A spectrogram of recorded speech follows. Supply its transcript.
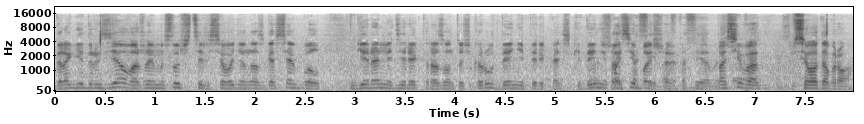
Дорогие друзья, уважаемые слушатели, сегодня у нас в гостях был генеральный директор Озон.ру Дэнни Перекальский. Дэнни, спасибо, большое. спасибо большое. Спасибо. Всего доброго.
